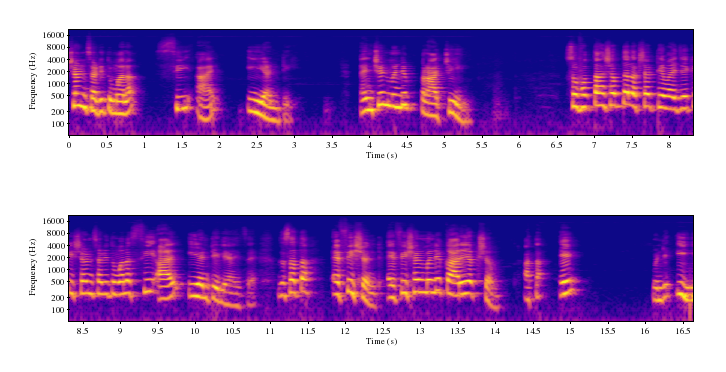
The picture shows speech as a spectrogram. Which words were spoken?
शंटसाठी तुम्हाला C I E N T ancient म्हणजे प्राचीन. सो फक्त हा शब्द लक्षात ठेवायचे की शंटसाठी तुम्हाला C I E N T लिहायचं आहे जसं आता एफिशंट एफिशंट म्हणजे कार्यक्षम. आता ए म्हणजे ई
